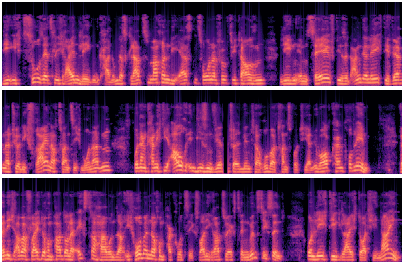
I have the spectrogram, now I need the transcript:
die ich zusätzlich reinlegen kann. Um das klar zu machen, die ersten 250.000 liegen im Safe, die sind angelegt, die werden natürlich frei nach 20 Monaten und dann kann ich die auch in diesen virtuellen Minter rüber transportieren. Überhaupt kein Problem. Wenn ich aber vielleicht noch ein paar Dollar extra habe und sage, ich hole mir noch ein paar QCX, weil die gerade so extrem günstig sind und lege die gleich dort hinein,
